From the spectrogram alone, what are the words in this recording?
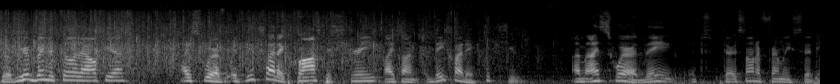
too. Have you ever been to Philadelphia? I swear, if, if you try to cross the street, like on, they try to hit you. I mean, I swear, they, it's, it's not a friendly city.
